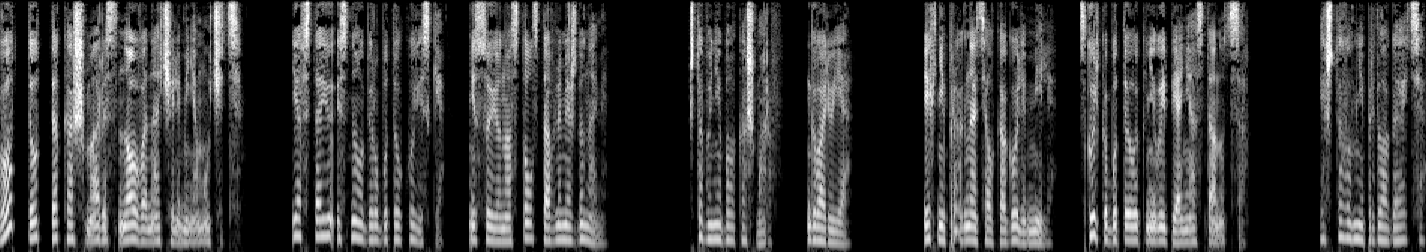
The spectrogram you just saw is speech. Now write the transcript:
Вот тут-то кошмары снова начали меня мучить. Я встаю и снова беру бутылку виски, несу ее на стол, ставлю между нами. Чтобы не было кошмаров, говорю я. Их не прогнать алкоголем, Миле. Сколько бутылок не выпей, они останутся. И что вы мне предлагаете?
